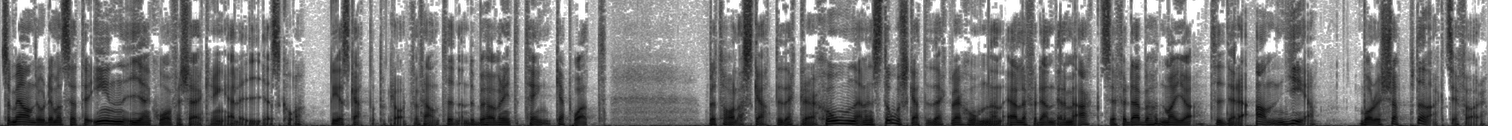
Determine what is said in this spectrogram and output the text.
Så med andra ord, det man sätter in i en K-försäkring eller ISK, det är skattat och klart för framtiden. Du behöver inte tänka på att betala skatt i deklarationen, en stor skatt i deklarationen eller för den delen med aktier, för där behövde man ju tidigare ange vad du köpte en aktie för.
